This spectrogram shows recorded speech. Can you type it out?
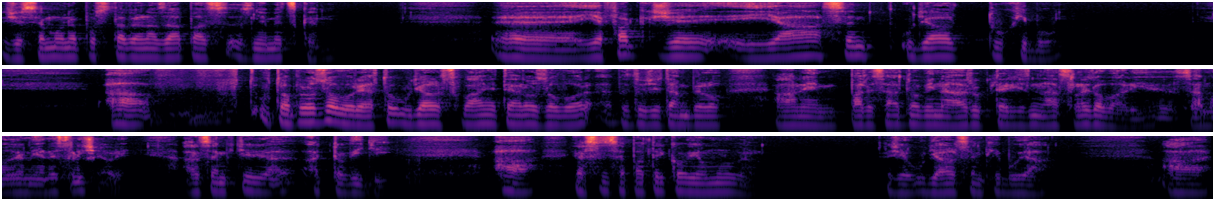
že jsem mu nepostavil na zápas s Německem. Eh, je fakt, že já jsem udělal tu chybu. A u toho rozhovoru, já to udělal schválně ten rozhovor, protože tam bylo, já nevím, 50 novinářů, kteří nás sledovali, samozřejmě neslyšeli, ale jsem chtěl, ať to vidí. A já jsem se Patrikovi omluvil, že udělal jsem chybu já. A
